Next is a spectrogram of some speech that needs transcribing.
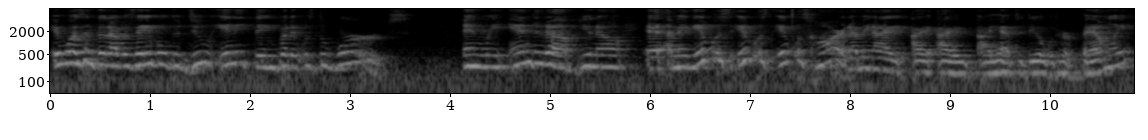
It wasn't that I was able to do anything, but it was the words and we ended up, you know, eh, I mean, it was it was it was hard. I mean, I I I, I had to deal with her family,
